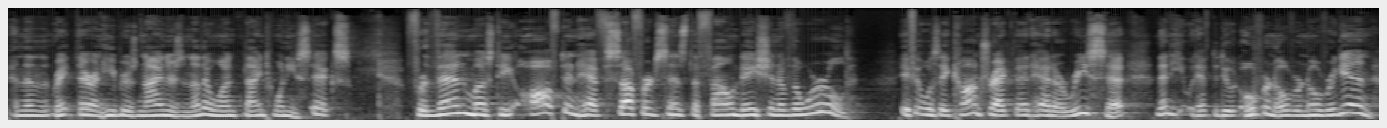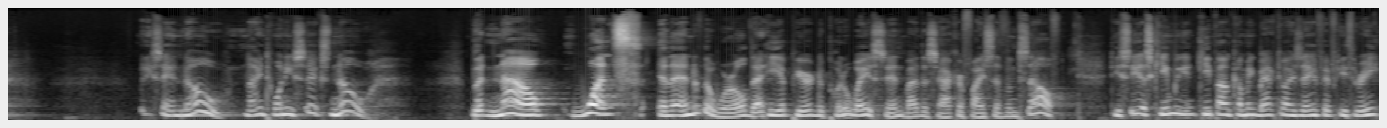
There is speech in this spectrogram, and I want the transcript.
And then right there in Hebrews 9, there's another one, 926. For then must he often have suffered since the foundation of the world. If it was a contract that had a reset, then he would have to do it over and over and over again. But he's saying, no, 926, no. But now, once in the end of the world, that he appeared to put away sin by the sacrifice of himself. Do you see us keep, on coming back to Isaiah 53?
